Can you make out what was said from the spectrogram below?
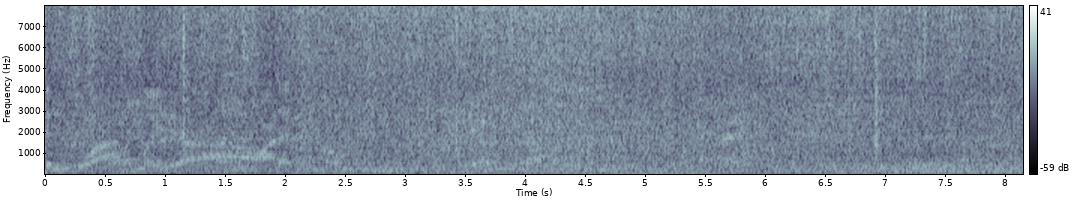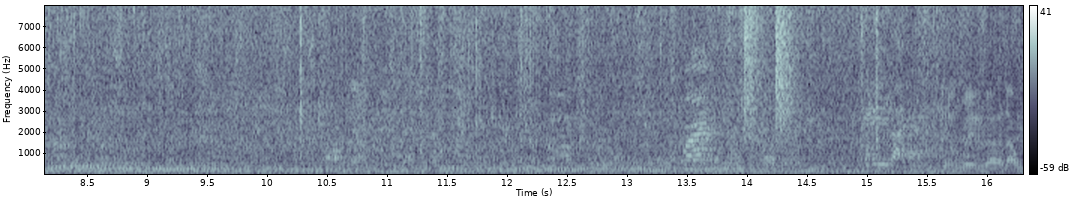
chính của bánh mì à, Minh Hoa đây. Viên rất là đông,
